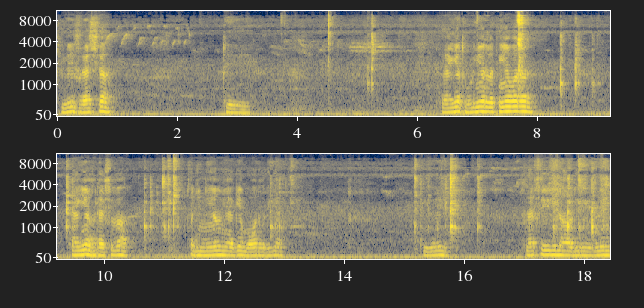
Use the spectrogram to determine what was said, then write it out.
ਠੀਕ ਹੈ ਜੀ ਫਰੈਸ਼ ਆ। ਤੇ ਹੈਗੀਆਂ ਥੋੜੀਆਂ ਲੱਤੀਆਂ, ਪਰ ਹੈਗੀਆਂ ਫਰੈਸ਼ ਵਾ। ਤੇ ਜਿੰਨੀਆਂ ਵੀ ਹੈਗੀਆਂ ਬਹੁਤ ਵਧੀਆ। ਠੀਕ ਹੈ। ਜੀ ਫਰੈਸ਼ ਦੀ ਨਾਲ ਦੀ ਰੀਸ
